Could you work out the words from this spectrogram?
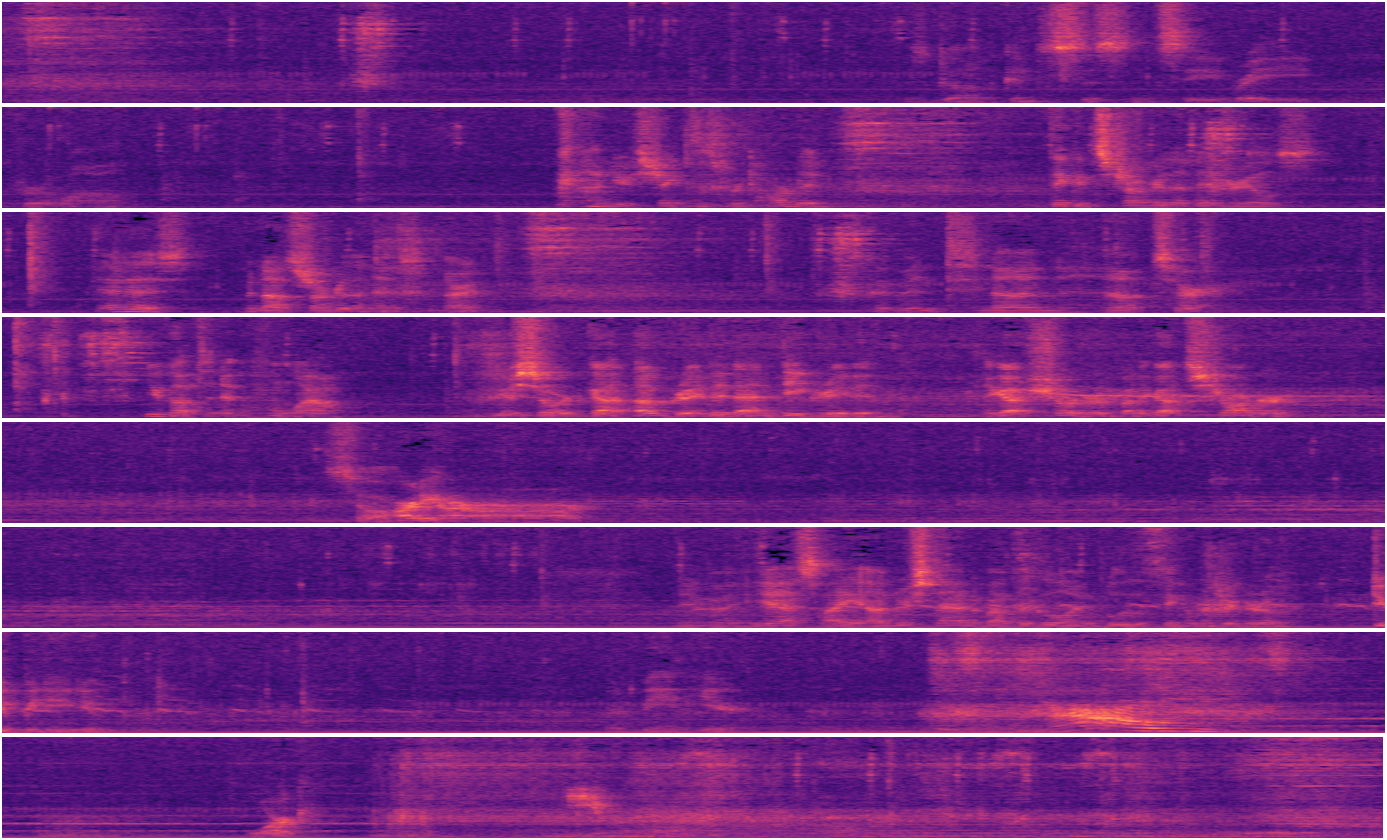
Just go on consistency raid for a while. God, your strength is retarded. I think it's stronger than Israel's. It is, but not stronger than his. Alright. Equipment, none. Oh, sir. You got to know. Wow. Your sword got upgraded and degraded. It got shorter, but it got stronger. So hardy. Anyway, yes, I understand about the glowing blue thingamajigger of doopy dee doop. Would be in here. Ow! Work.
